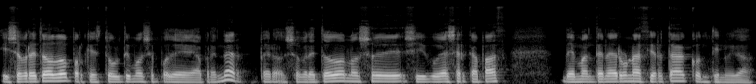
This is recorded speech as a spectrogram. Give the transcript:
y sobre todo porque esto último se puede aprender, pero sobre todo no sé si voy a ser capaz de mantener una cierta continuidad.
